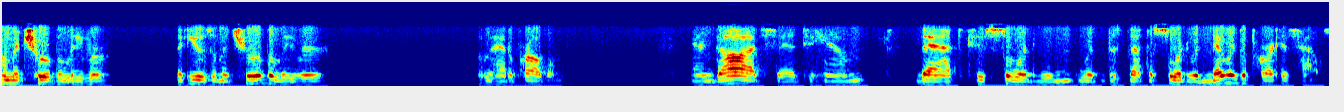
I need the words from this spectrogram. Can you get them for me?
a mature believer, but he was a mature believer who had a problem. And God said to him that his sword would, would that the sword would never depart his house.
